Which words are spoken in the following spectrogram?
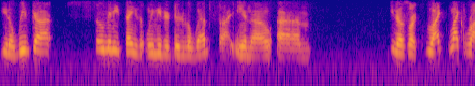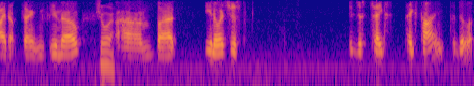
you know, we've got so many things that we need to do to the website. You know, um, you know, it's like like like write up things. You know, Sure. um, but you know, it's just it just takes takes time to do it.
